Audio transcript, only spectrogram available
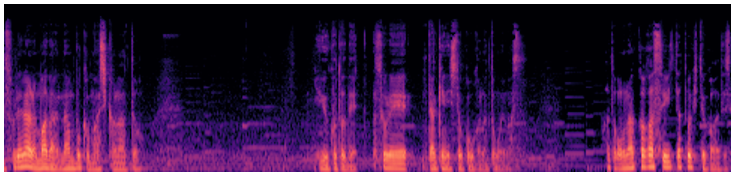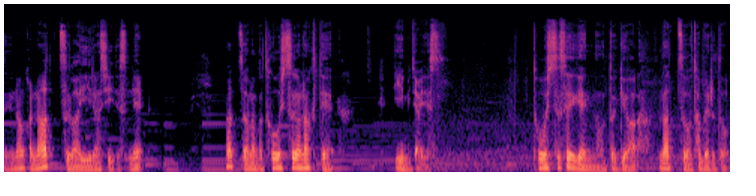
それならまだなんぼかマシかなと。いうことでそれだけにしとこうかなと思います。あとお腹が空いた時とかはですねなんかナッツがいいらしいですね。ナッツはなんか糖質がなくていいみたいです。糖質制限の時はナッツを食べると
